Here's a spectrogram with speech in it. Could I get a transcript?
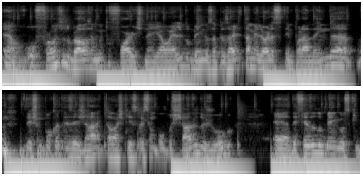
É, o front do Browns é muito forte, né? E a OL do Bengals, apesar de estar melhor essa temporada, ainda deixa um pouco a desejar. Então acho que esse vai ser um ponto chave do jogo. É, a defesa do Bengals, que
